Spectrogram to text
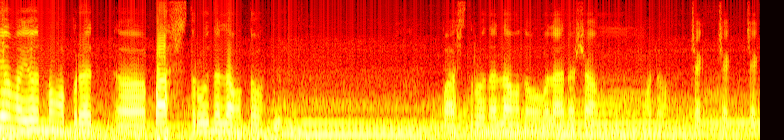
Buendia ngayon mga brad, ah, pass through na lang to. Pass through na lang no, wala na siyang ano, check check check.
